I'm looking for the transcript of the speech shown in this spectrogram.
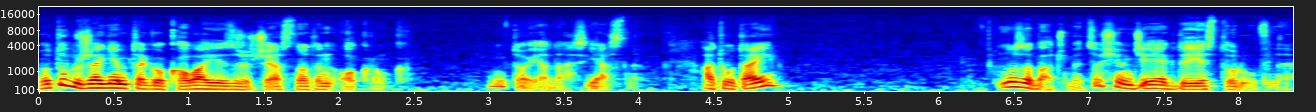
No tu brzegiem tego koła jest rzecz jasna ten okrąg. No to jasne. A tutaj? No zobaczmy, co się dzieje, gdy jest to równe.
